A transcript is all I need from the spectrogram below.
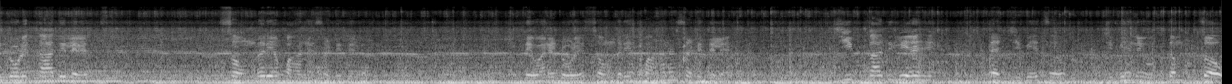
डोळे का दिले? सौंदर्य पाहण्यासाठी दिलं. देवाने डोळे सौंदर्य पाहण्यासाठी दिले. जीभ का दिली आहे? त्या जिभेचं जिभेने उत्तम चव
